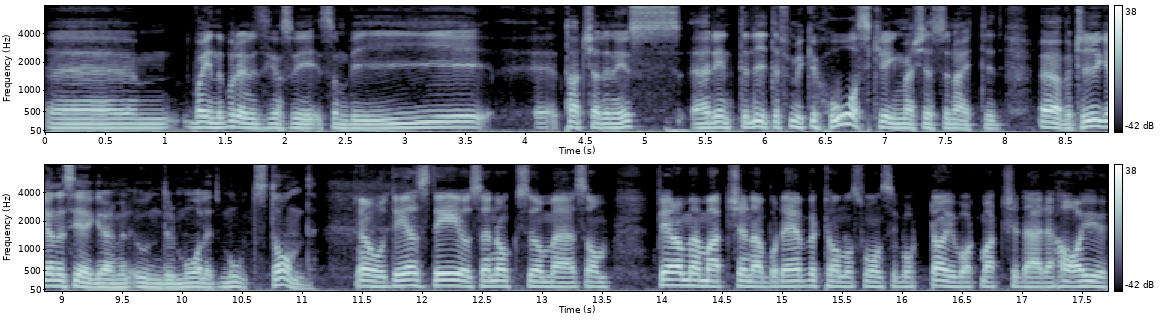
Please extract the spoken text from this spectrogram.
eh, var inne på det lite grann som vi, som vi eh, touchade nyss. Är det inte lite för mycket hås kring Manchester United? Övertygande segrar men undermåligt motstånd. Jo, dels det och sen också med som Flera av de här matcherna, både Everton och Swansea borta har ju varit matcher där det har ju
